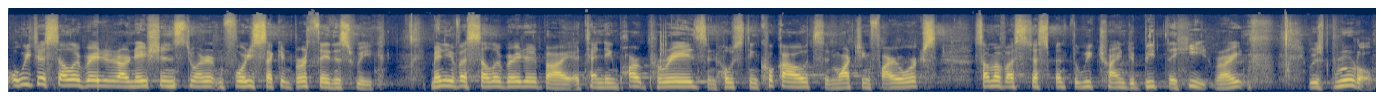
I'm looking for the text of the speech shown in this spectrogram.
We just celebrated our nation's 242nd birthday this week. Many of us celebrated by attending parades and hosting cookouts and watching fireworks. Some of us just spent the week trying to beat the heat, right? It was brutal.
